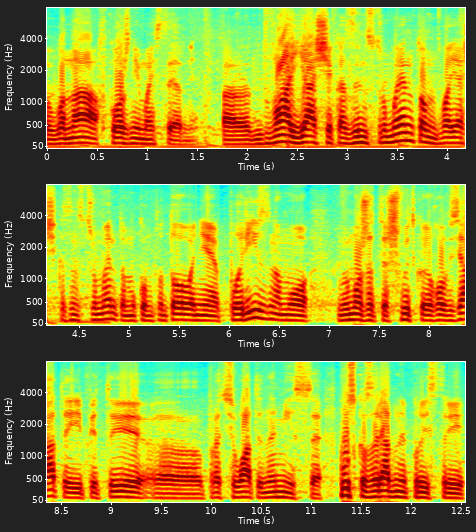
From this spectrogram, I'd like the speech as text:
вона в кожній майстерні. Е, Два ящика з інструментом, два ящика з інструментом укомплектовані по-різному. Ви можете швидко його взяти і піти е, працювати на місце. Пускозарядний пристрій.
